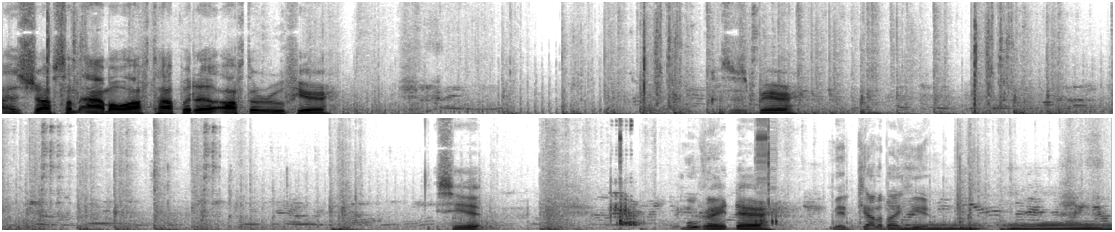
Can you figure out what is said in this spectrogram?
I just dropped some ammo off top of the off the roof here. Cause there's bear. You see it? Move Right there. Mid caliber here. Mm-hmm.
